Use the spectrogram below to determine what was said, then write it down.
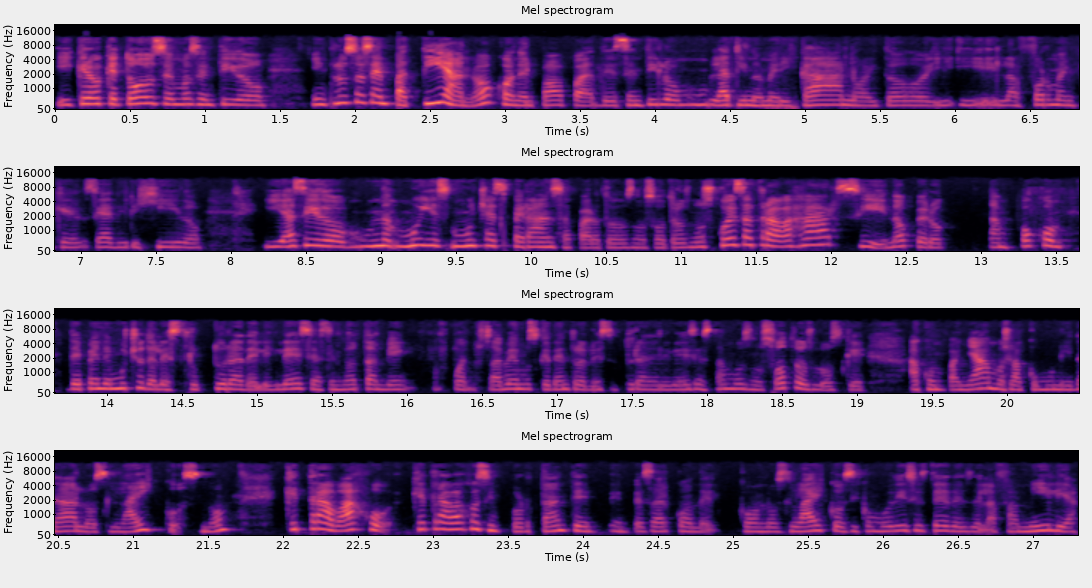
Y creo que todos hemos sentido incluso esa empatía, ¿no? Con el Papa, de sentirlo latinoamericano y todo, y, la forma en que se ha dirigido. Y ha sido una, muy, mucha esperanza para todos nosotros. Nos cuesta trabajar, sí, ¿no? Pero tampoco depende mucho de la estructura de la iglesia, sino también, bueno, sabemos que dentro de la estructura de la iglesia estamos nosotros los que acompañamos la comunidad, los laicos, ¿no? ¿Qué trabajo, qué trabajo es importante empezar con, con los laicos y como dice usted, desde la familia,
